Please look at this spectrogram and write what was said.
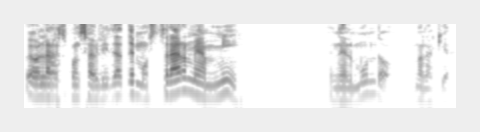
Pero la responsabilidad de mostrarme a mí en el mundo no la quieren.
